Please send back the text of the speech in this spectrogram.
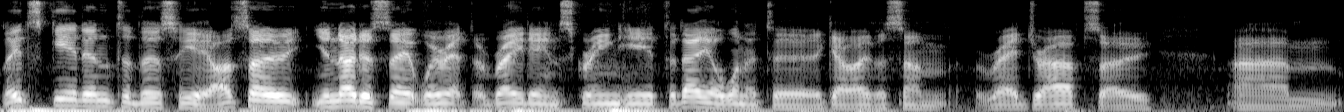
let's get into this here. Uh, so you notice that we're at the Radan screen here. Today I wanted to go over some Radraft so um,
